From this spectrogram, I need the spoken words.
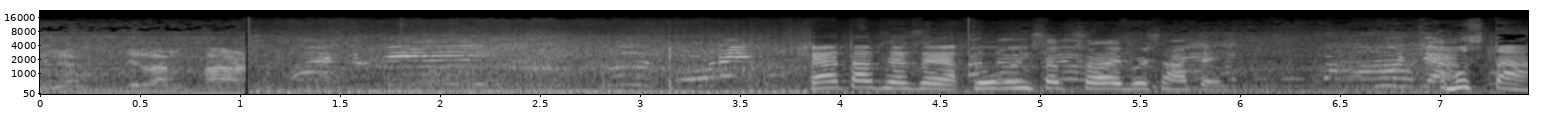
sina Dilampar. Shoutout sa Zek, suking subscribers natin. Kumusta?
